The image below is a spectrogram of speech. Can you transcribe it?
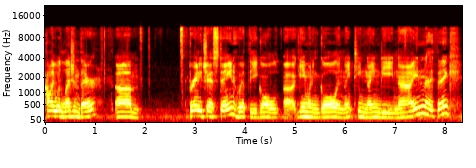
Hollywood legend there. Um, Brandi Chastain, who hit the goal, uh, game-winning goal in 1999, I think.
